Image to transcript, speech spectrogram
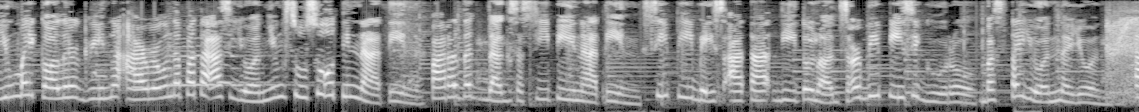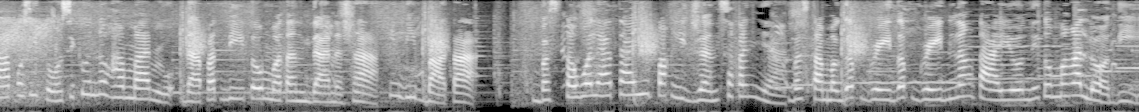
yung may color green na arrow na pataas yon yung susuotin natin, para dagdag sa CP natin. CP base ata dito lods or BP siguro, basta yon na yon. Tapos ito si Konohamaru, dapat dito matanda na siya, hindi bata. Basta wala tayo paki dyan sa kanya, basta mag-upgrade upgrade lang tayo nito mga lodi.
